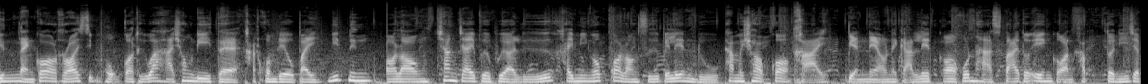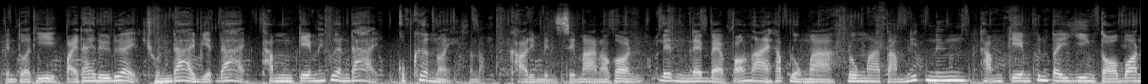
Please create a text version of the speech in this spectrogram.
ยิงแหน่งก็116ก็ถือว่าหาช่องดี แต่ขาดความเร็วไปนิดนึงก็ลองช่างใจเผื่อๆหรือใครมีงบก็ลองซื้อไปเล่นดู ถ้าไม่ชอบก็ขายเปลี่ยนแนวในการเล่นก็ค้นหาสไตล์ตัวเองก่อนครับ ตัวนี้จะเป็นตัวที่ไปได้เรื่อยๆ ชนได้เบียดได้ทำเกมให้เพื่อนได้ครบเครื่องหน่อยสำหรับคาริมเบนเซมาแล้วก็เล่นในแบบเฝ้านายครับลงมาลงมาต่ำนิดนึงทำเกมขึ้นไปยิงต่อบอล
